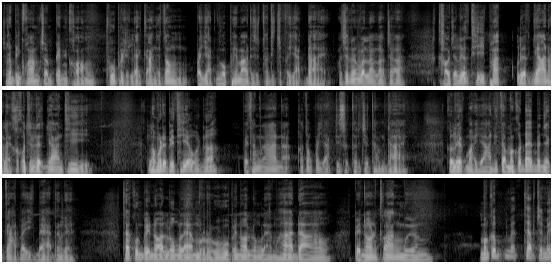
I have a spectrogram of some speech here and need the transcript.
ฉะนั้นเป็นความจำเป็นของผู้ผลิตรายการจะต้องประหยัดงบให้มากที่สุดเท่าที่จะประหยัดได้ เพราะฉะนั้นเวลาเราจะเขาจะเลือกที่พักเลือกย่านอะไรเขาก็จะเลือกย่านที่ เราไม่ได้ไปเที่ยวเนอะไปทำงานอะก็ต้องประหยัดที่สุดเท่าที่จะทำได้ ก็เลือกหมาย่านนี้แต่มันก็ได้บรรยากาศไปอีกแบบหนึงเลย ถ้าคุณไปนอนโรงแรมหรู ไปนอนโรงแรมห้าดาว ไปนอนกลางเมือง มันก็แทบจะไม่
